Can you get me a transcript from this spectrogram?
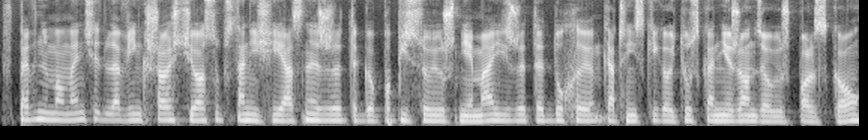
w pewnym momencie dla większości osób stanie się jasne, że tego popisu już nie ma i że te duchy Kaczyńskiego i Tuska nie rządzą już Polską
